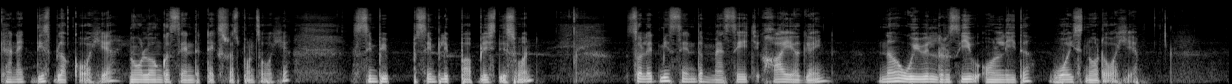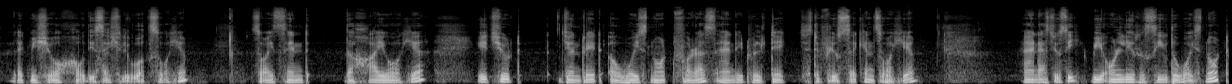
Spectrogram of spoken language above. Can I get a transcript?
connect this block over here. No longer send the text response over here. Simply simply publish this one. So let me send the message hi again. Now we will receive only the voice note over here. Let me show how this actually works over here. So i send the hi over here. It should generate a voice note for us and it will take just a few seconds over here. And as you see we only receive the voice note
